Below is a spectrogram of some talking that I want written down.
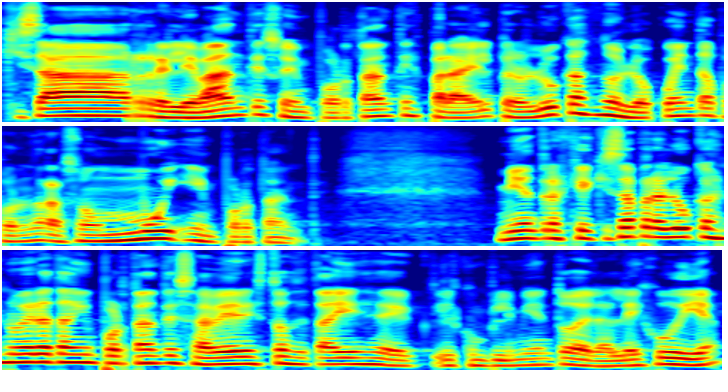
quizá relevantes o importantes para él, pero Lucas nos lo cuenta por una razón muy importante. Mientras que quizá para Lucas no era tan importante saber estos detalles del cumplimiento de la ley judía,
